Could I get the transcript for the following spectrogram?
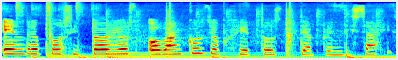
en repositorios o bancos de objetos de aprendizajes.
